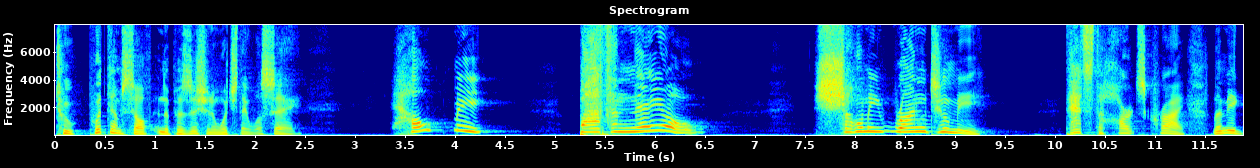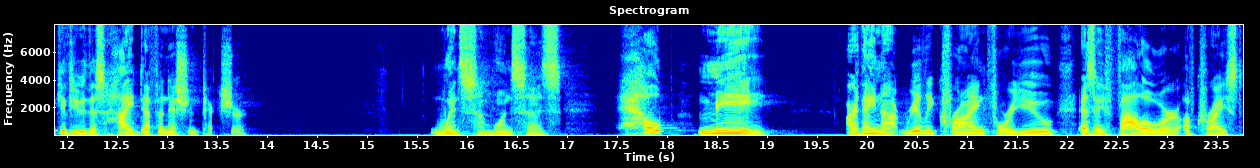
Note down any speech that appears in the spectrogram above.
to put themselves in the position in which they will say, Help me, Bathaneo. Show me, run to me. That's the heart's cry. Let me give you this high definition picture. When someone says, Help me, are they not really crying for you as a follower of Christ,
